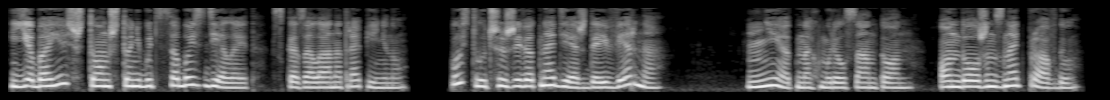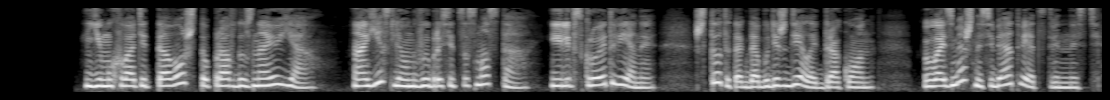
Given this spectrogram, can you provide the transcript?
«Я боюсь, что он что-нибудь с собой сделает», — сказала она Тропинину. «Пусть лучше живет надеждой, верно?» «Нет», — нахмурился Антон, — «он должен знать правду». «Ему хватит того, что правду знаю я. А если он выбросится с моста? Или вскроет вены? Что ты тогда будешь делать, дракон? Возьмешь на себя ответственность?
